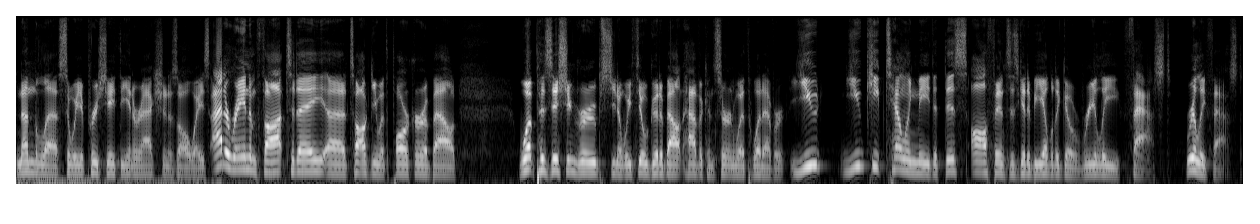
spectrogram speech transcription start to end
nonetheless. So we appreciate the interaction as always. I had a random thought today uh, talking with Parker about what position groups you know we feel good about, have a concern with, whatever. You you keep telling me that this offense is going to be able to go really fast, really fast.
